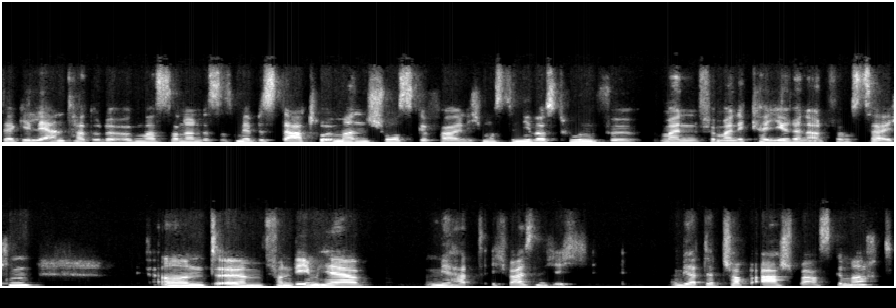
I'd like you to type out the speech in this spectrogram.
der gelernt hat oder irgendwas, sondern das ist mir bis dato immer in den Schoß gefallen. Ich musste nie was tun für, mein, für meine Karriere in Anführungszeichen. Und ähm, von dem her, mir hat, ich weiß nicht, ich, mir hat der Job A Spaß gemacht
